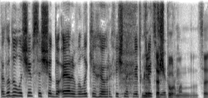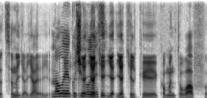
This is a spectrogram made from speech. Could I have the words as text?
так ти долучився ще до ери великих географічних відкриттів. Ні, це штурман, це, це не я. я Ну, але я, я, я тільки коментував е,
